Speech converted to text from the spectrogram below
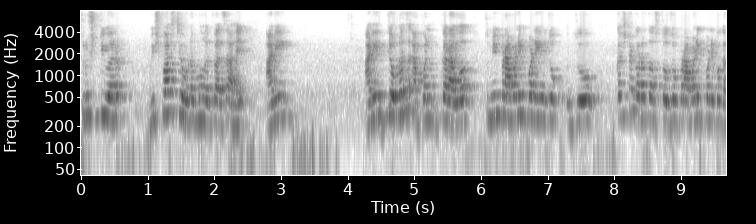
सृष्टीवर विश्वास ठेवणं महत्त्वाचं आहे. आणि आणि तेवढंच आपण करावं. तुम्ही प्रामाणिकपणे जो जो कष्ट करत असतो जो प्रामाणिकपणे बघा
